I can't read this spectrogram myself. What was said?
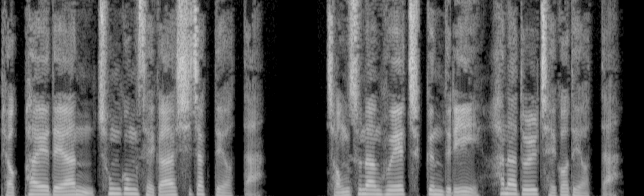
벽파에 대한 총공세가 시작되었다. 정순왕 후의 측근들이 하나둘 제거되었다.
